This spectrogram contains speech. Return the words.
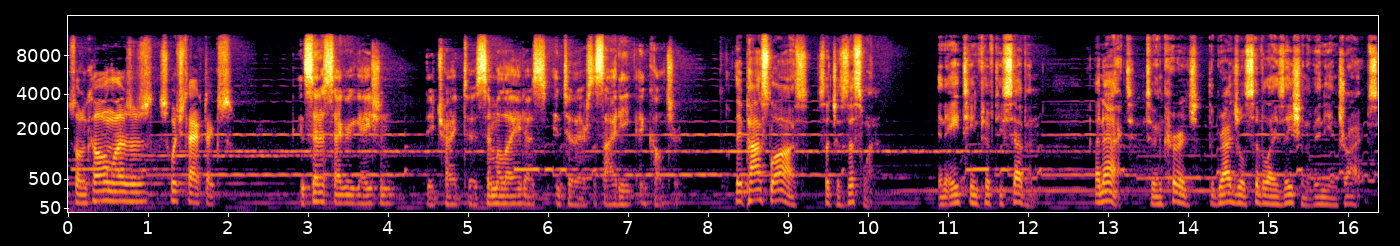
So the colonizers switched tactics. Instead of segregation, they tried to assimilate us into their society and culture. They passed laws such as this one in 1857, an act to encourage the gradual civilization of Indian tribes,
